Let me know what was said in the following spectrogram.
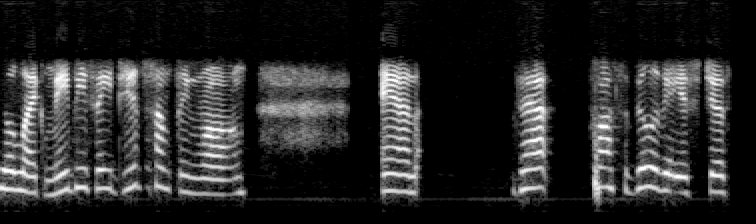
feel like maybe they did something wrong. And that possibility is just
